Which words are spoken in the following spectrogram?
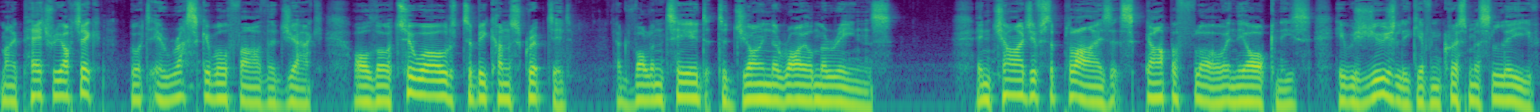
My patriotic but irascible father, Jack, although too old to be conscripted, had volunteered to join the Royal Marines. In charge of supplies at Scapa Flow in the Orkneys, he was usually given Christmas leave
